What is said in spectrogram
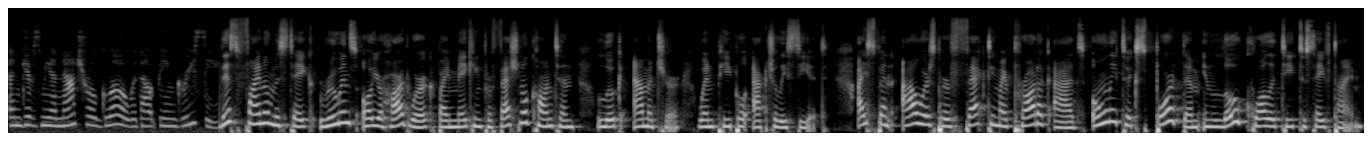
and gives me a natural glow without being greasy. This final mistake ruins all your hard work by making professional content look amateur when people actually see it. I spent hours perfecting my product ads only to export them in low quality to save time.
